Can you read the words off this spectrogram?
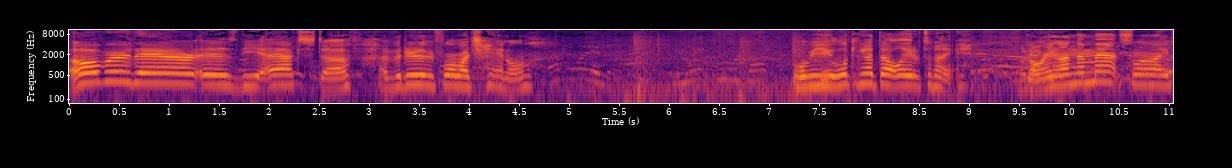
Over there is the axe stuff. I've videoed it before on my channel. We'll be looking at that later tonight. Going on the mat slide.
